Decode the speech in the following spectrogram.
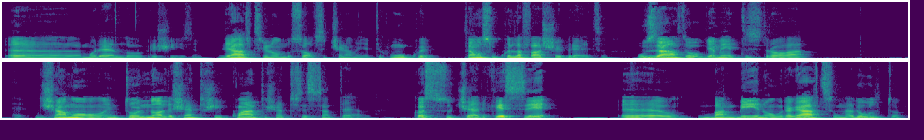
eh, modello preciso. Gli altri non lo so sinceramente, comunque siamo su quella fascia di prezzo. Usato ovviamente si trova diciamo intorno alle 150-160 euro. Cosa succede? Che se eh, un bambino, un ragazzo, un adulto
